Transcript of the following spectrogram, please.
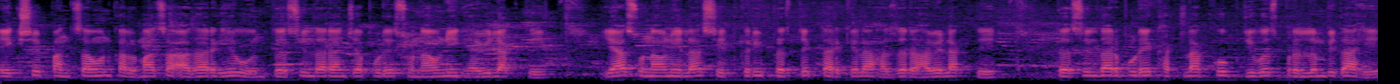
एकशे पंचावन्न कलमाचा आधार घेऊन तहसीलदारांच्या पुढे सुनावणी घ्यावी लागते. या सुनावणीला शेतकरी प्रत्येक तारखेला हजर राहावे लागते. तहसीलदार पुढे खटला खूप दिवस प्रलंबित आहे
